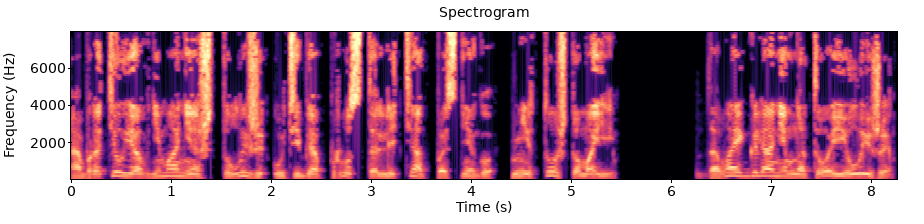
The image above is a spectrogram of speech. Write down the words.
обратил я внимание, что лыжи у тебя просто летят по снегу, не то что мои». «Давай глянем на твои лыжи»,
